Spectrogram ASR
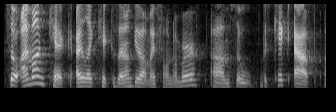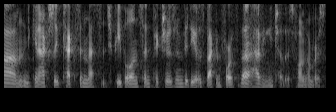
So I'm on Kik. I like Kik because I don't give out my phone number. Um, so the Kik app, um, you can actually text and message people and send pictures and videos back and forth without having each other's phone numbers.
